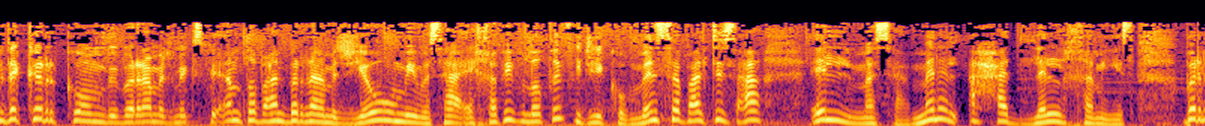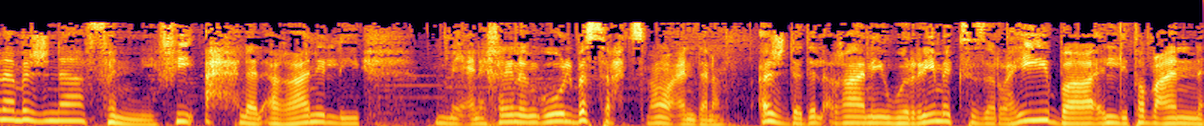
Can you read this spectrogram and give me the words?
نذكركم ببرنامج Mix PM. طبعا برنامج يومي مسائي خفيف لطيف يجيكم من سبعة لتسعة المساء من الأحد للخميس. برنامجنا فني في أحلى الأغاني اللي يعني خلينا نقول بس راح تسمعوها عندنا. أجدد الأغاني وال remixes الرهيبة اللي طبعا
